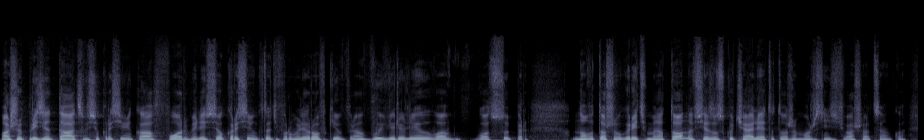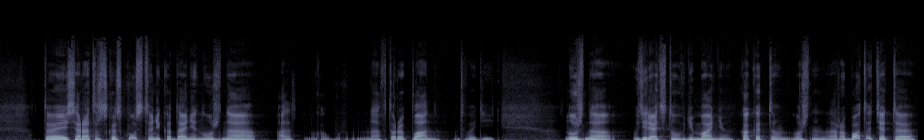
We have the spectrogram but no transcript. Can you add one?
ваша презентация, вы все красивенько оформили, все красивенько, эти формулировки прям выверили, вот, супер. Но вот то, что вы говорите монотонно, все заскучали, это тоже может снизить вашу оценку. То есть ораторское искусство никогда не нужно а, ну, как бы на второй план отводить нужно уделять этому вниманию. Как это можно работать? Это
